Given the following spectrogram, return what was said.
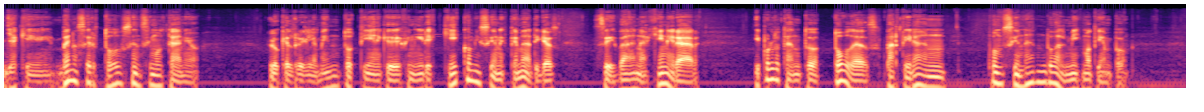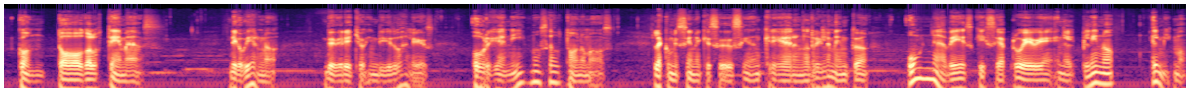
ya que van a ser todos en simultáneo. Lo que el reglamento tiene que definir es qué comisiones temáticas se van a generar y por lo tanto todas partirán funcionando al mismo tiempo, con todos los temas de gobierno, de derechos individuales, organismos autónomos, las comisiones que se decidan crear en el reglamento una vez que se apruebe en el Pleno el mismo.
